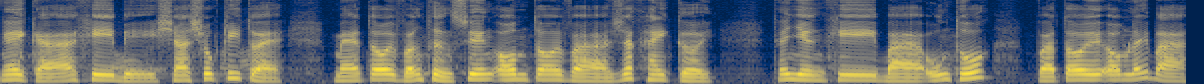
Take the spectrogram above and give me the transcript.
ngay cả khi bị sa sút trí tuệ, mẹ tôi vẫn thường xuyên ôm tôi và rất hay cười. Thế nhưng khi bà uống thuốc và tôi ôm lấy bà,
